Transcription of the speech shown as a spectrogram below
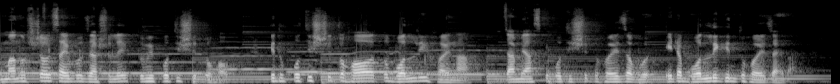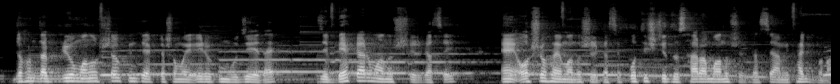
মানুষটাও চাইব যে আসলে তুমি প্রতিষ্ঠিত হও। কিন্তু প্রতিষ্ঠিত হওয়া তো বললেই হয় না যে আমি আজকে প্রতিষ্ঠিত হয়ে যাব, এটা বললে কিন্তু হয়ে যায় না। যখন তার প্রিয় মানুষটাও কিন্তু একটা সময় এরকম বুঝিয়ে দেয় যে বেকার মানুষের কাছে হ্যাঁ অসহায় মানুষের কাছে, প্রতিষ্ঠিত ছাড়া মানুষের কাছে আমি থাকব না।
